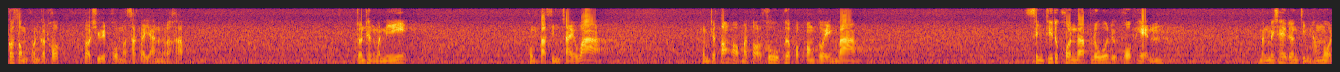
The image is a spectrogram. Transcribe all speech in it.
ก็ส่งผลกระทบต่อชีวิตผมมาสักระยะหนึ่งแล้วครับ จนถึงวันนี้ ผมตัดสินใจว่า ผมจะต้องออกมาต่อสู้เพื่อปกป้องตัวเองบ้างสิ่งที่ทุกคนรับรู้หรือพบเห็น มันไม่ใช่เรื่องจริงทั้งหมด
